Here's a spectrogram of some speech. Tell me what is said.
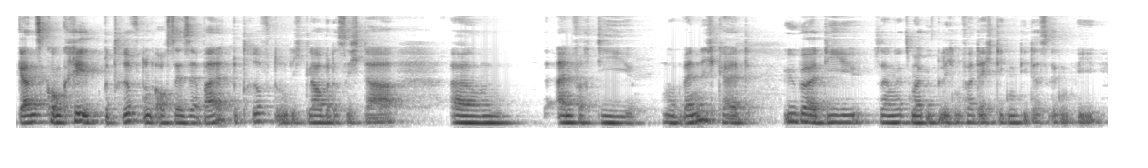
ganz konkret betrifft und auch sehr, sehr bald betrifft. Und ich glaube, dass sich da ähm, einfach die Notwendigkeit über die, sagen wir jetzt mal, üblichen Verdächtigen, die das irgendwie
